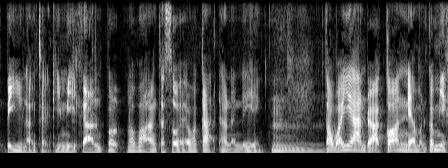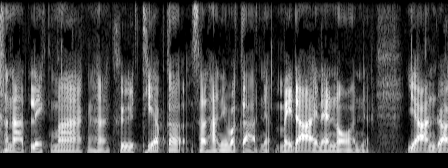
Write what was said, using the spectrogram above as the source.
1 ปีหลังจากที่มีการปลดระวางกระสวยอวกาศเท่านั้นเอง แต่ว่ายานดราก้อนเนี่ยมันก็มีขนาดเล็กมากนะฮะคือเทียบกับสถานีอวกาศเนี่ยไม่ได้แน่นอนเนี่ยยานดรา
